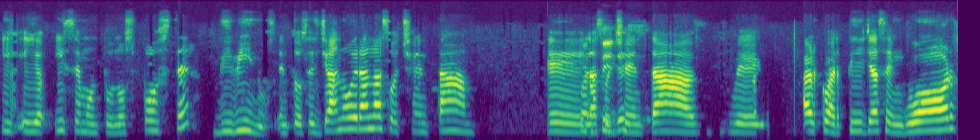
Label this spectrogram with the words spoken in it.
Y, y, se montó unos póster divinos. Entonces ya no eran las 80, eh, las 80 eh, cuartillas en Word,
